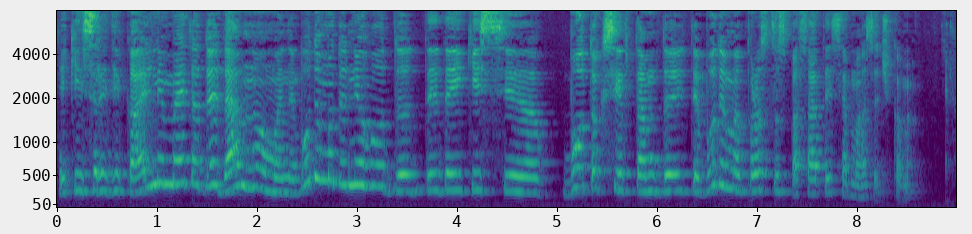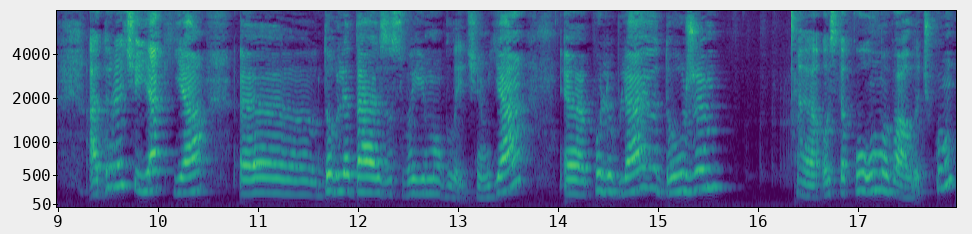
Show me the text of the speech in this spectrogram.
якісь радикальні методи. Да? Ну, ми не будемо до нього до, до, до якісь е, ботоксів там дойти, будемо просто спасатися масочками. А до речі, як я е, доглядаю за своїм обличчям? Я е, полюбляю дуже. Е, Ось таку умивалочку.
